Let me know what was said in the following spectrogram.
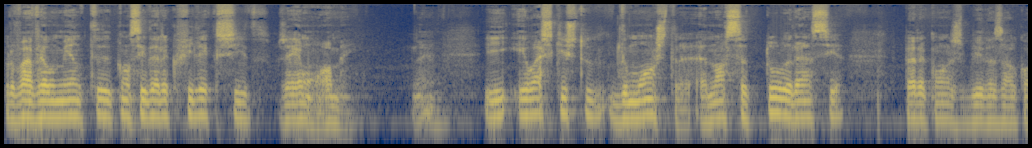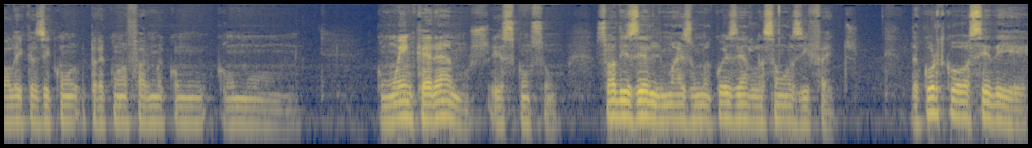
provavelmente considera que o filho é crescido, já é um homem. É? E eu acho que isto demonstra a nossa tolerância para com as bebidas alcoólicas e com, para com a forma como, como, como encaramos esse consumo. Só dizer-lhe mais uma coisa em relação aos efeitos. De acordo com a OCDE,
